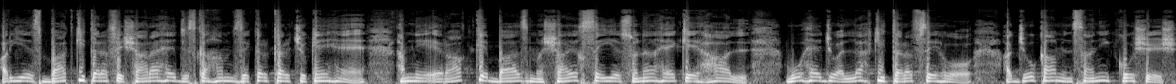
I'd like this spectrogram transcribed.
اور یہ اس بات کی طرف اشارہ ہے جس کا ہم ذکر کر چکے ہیں۔ ہم نے عراق کے بعض مشائق سے یہ سنا ہے کہ حال وہ ہے جو اللہ کی طرف سے ہو اور جو کام انسانی کوشش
